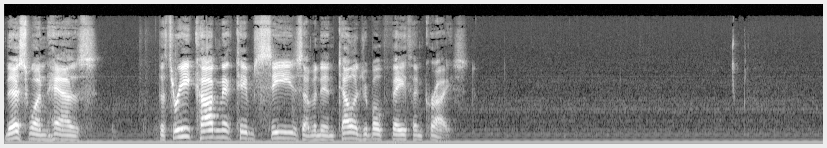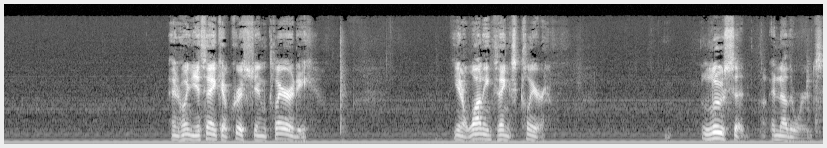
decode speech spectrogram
this one has the three cognitive C's of an intelligible faith in Christ. And when you think of Christian clarity, you know, wanting things clear, lucid, in other words,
